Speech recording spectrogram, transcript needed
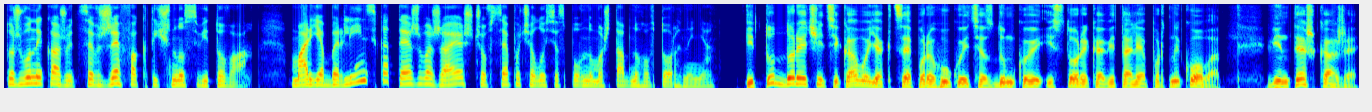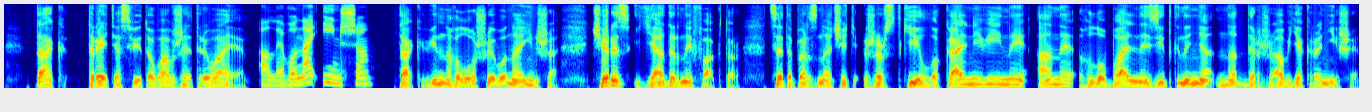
Тож вони кажуть, це вже фактично світова. Мар'я Берлінська теж вважає, що все почалося з повномасштабного вторгнення. І тут, до речі, цікаво, як це перегукується з думкою історика Віталія Портникова. Він теж каже, так, Третя світова вже триває. Але вона інша. Так, він наголошує, вона інша. Через ядерний фактор. Це тепер значить жорсткі локальні війни, а не глобальне зіткнення наддержав, як раніше.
